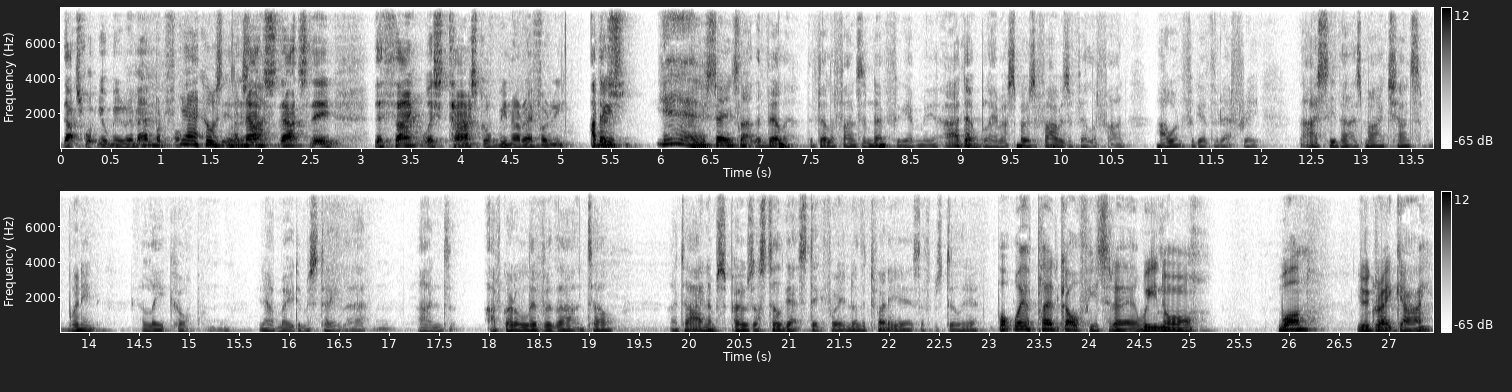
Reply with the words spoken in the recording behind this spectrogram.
that's what you'll be remembered for. Yeah, of course it is. And It's that's like- that's the the thankless task of being a referee. I think it's, Yeah. And you say it's like the Villa. The Villa fans have never forgiven me. I don't blame. 'em. I suppose if I was a Villa fan, I wouldn't forgive the referee. I see that as my chance of winning a League Cup. You know, I've made a mistake there, mm. and I've got to live with that until I die. And I suppose I'll still get stick for it another twenty years if I'm still here. But we've played golf for you today. We know, one, you're a great guy.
